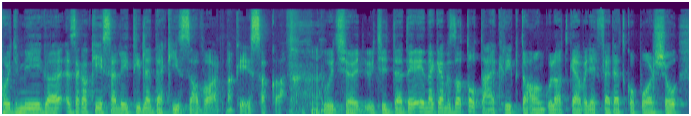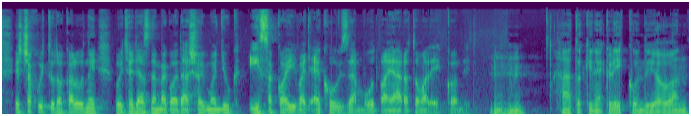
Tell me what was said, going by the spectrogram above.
hogy még a, ezek a készenléti ledek is zavarnak éjszaka. Úgyhogy, úgyhogy tehát én nekem ez a totál kripta hangulat kell, vagy egy fedett koporsó, és csak úgy tudok aludni, úgyhogy az nem megoldás, hogy mondjuk éjszakai vagy eco üzemmódban járatom a légkondit. Uh-huh. Hát akinek légkondia van.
